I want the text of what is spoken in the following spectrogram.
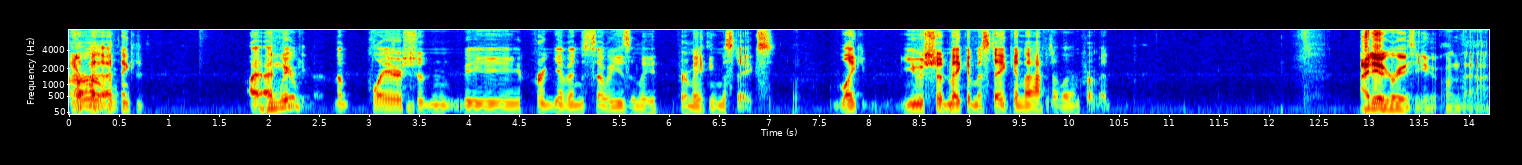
I I, I think I, I think the player shouldn't be forgiven so easily for making mistakes. Like you should make a mistake and have to learn from it. I do agree with you on that.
